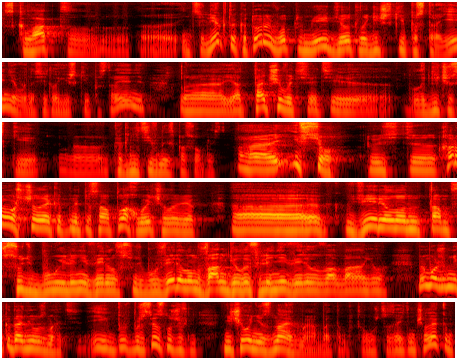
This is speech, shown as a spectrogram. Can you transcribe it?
склад э, интеллекта, который вот умеет делать логические построения, выносить логические построения э, и оттачивать эти логические когнитивные способности. И все. То есть хороший человек это написал, плохой человек. Э, верил он там в судьбу или не верил в судьбу, верил он в ангелов или не верил в ангелов, мы можем никогда не узнать. И в большинстве случаев ничего не знаем мы об этом, потому что за этим человеком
